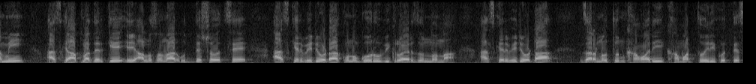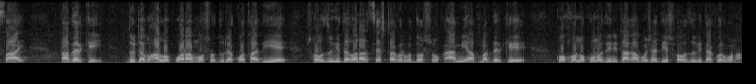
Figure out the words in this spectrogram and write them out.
আমি আজকে আপনাদেরকে এই আলোচনার উদ্দেশ্য হচ্ছে, আজকের ভিডিওটা কোনো গরু বিক্রয়ের জন্য না। আজকের ভিডিওটা যারা নতুন খামারি, খামার তৈরি করতে চায়, তাদেরকে দুইটা ভালো পরামর্শ দুটা কথা দিয়ে সহযোগিতা করার চেষ্টা করব দর্শক। আমি আপনাদেরকে কখনো কোনো দিনই টাকা পয়সা দিয়ে সহযোগিতা করব না।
